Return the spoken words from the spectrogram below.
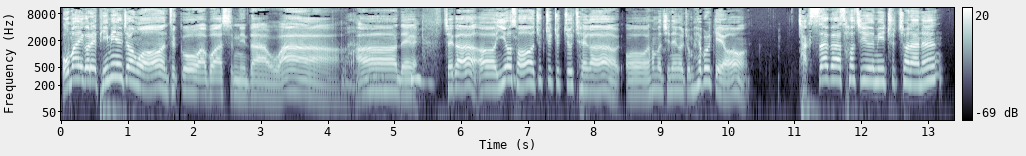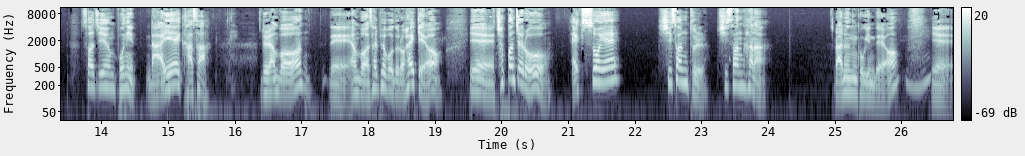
오마이걸의 비밀 정원 듣고 와보았습니다. 와, 아, 네. 제가 어, 이어서 쭉쭉쭉쭉 제가 어, 한번 진행을 좀 해볼게요. 작사가 서지음이 추천하는 서지음 본인 나의 가사를 한번 네 한번 살펴보도록 할게요. 예, 첫 번째로 엑소의 시선 둘, 시선 하나 라는 곡인데요. 예,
